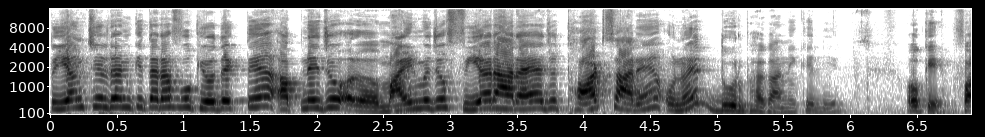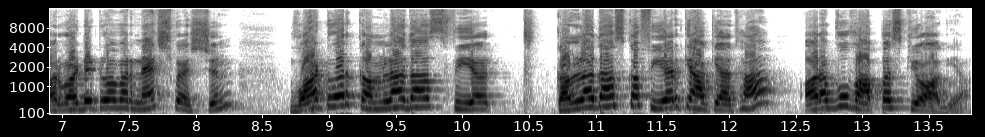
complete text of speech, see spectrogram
तो यंग चिल्ड्रन की तरफ़ वो क्यों देखते हैं? अपने जो माइंड uh, में जो फियर आ रहा है जो थॉट्स आ रहे हैं उन्हें दूर भगाने के लिए। Okay forwarded to our next question what were Kamala Das fear Kamala Das का फियर क्या क्या था? और अब वो वापस क्यों आ गया?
